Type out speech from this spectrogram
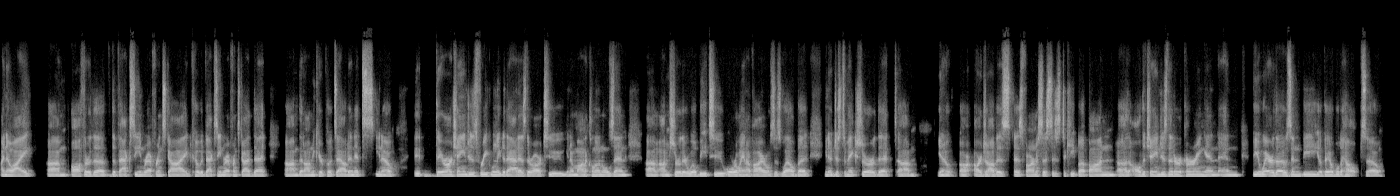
i know i um, author the the vaccine reference guide covid vaccine reference guide that um, that omnicare puts out. And it's you know it, there are changes frequently to that as there are to you know monoclonals and um, i'm sure there will be to oral antivirals as well. But you know just to make sure that um, you know our, our job as as pharmacists is to keep up on uh, all the changes that are occurring and and be aware of those and be available to help. So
